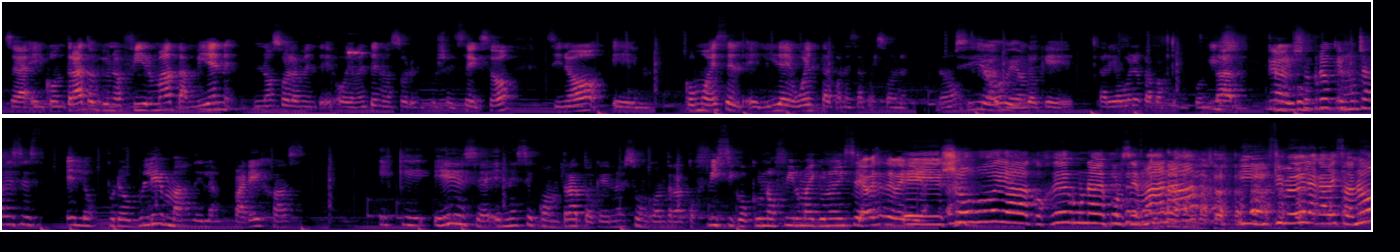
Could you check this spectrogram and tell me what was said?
O sea, el contrato que uno firma también, no solamente, obviamente no solo incluye el sexo, sino eh, cómo es el, el ida y vuelta con esa persona, ¿no? Sí, obvio. Lo que estaría bueno capaz de contar. claro, yo creo que muchas veces en los problemas de las parejas es que ese, en ese contrato, que no es un contrato físico que uno firma y que uno dice, a veces eh, yo voy a coger una vez por semana y si me duele la cabeza no,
